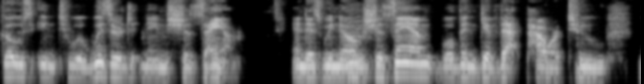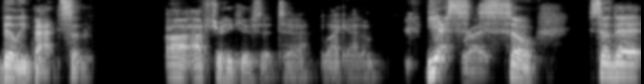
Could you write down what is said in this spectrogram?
goes into a wizard named Shazam. And as we know, Hmm. Shazam will then give that power to Billy Batson. uh, after he gives it to Black Adam. Yes. Right. So, so the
